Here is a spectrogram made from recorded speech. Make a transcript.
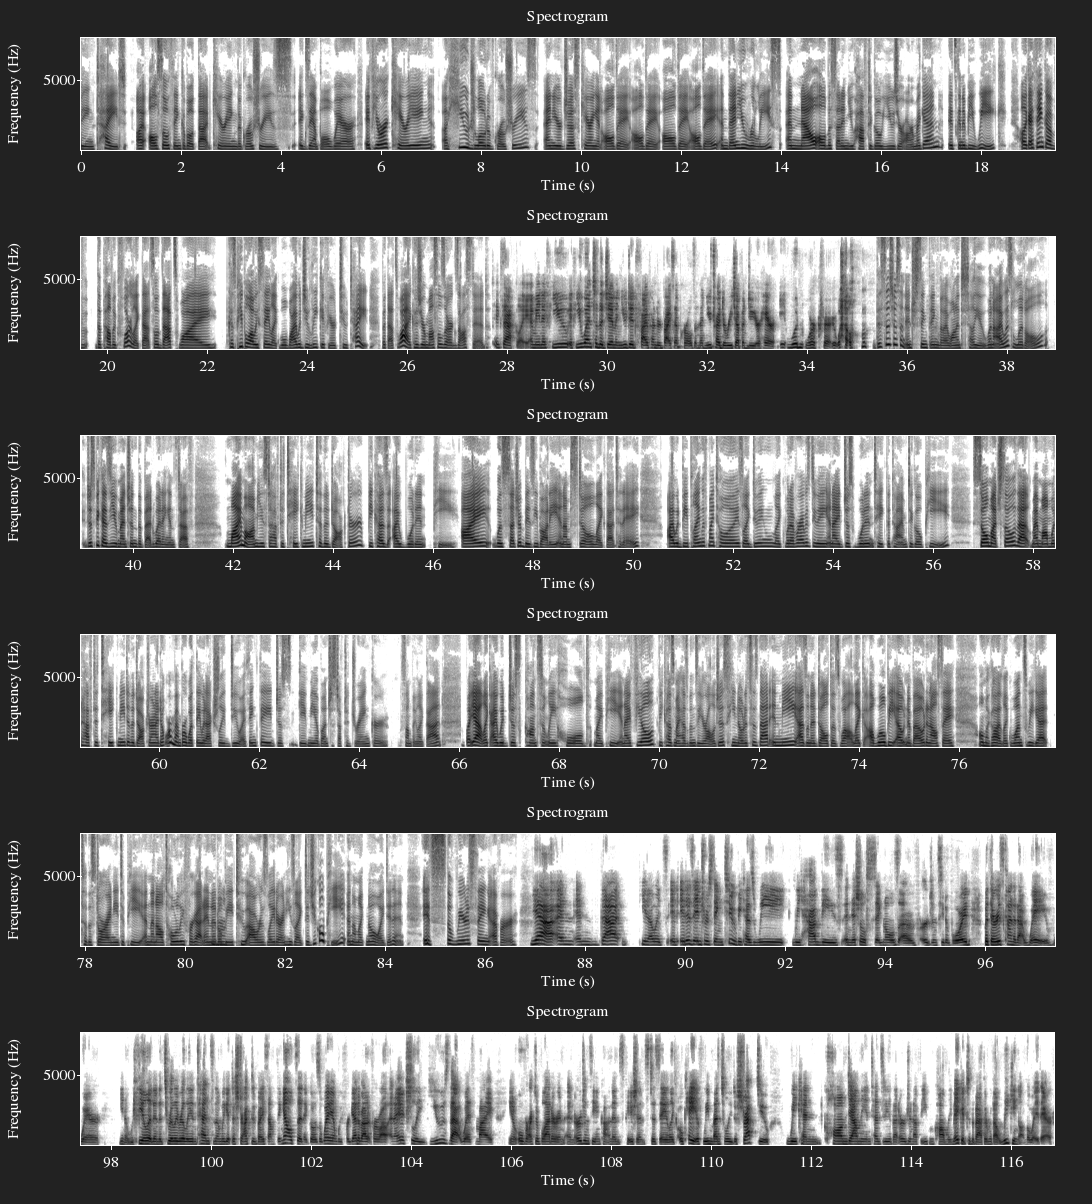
being tight, I also think about that carrying the groceries example, where if you're carrying a huge load of groceries and you're just carrying it all day, all day, all day, all day, and then you release, and now all of a sudden you have to go use your arm again, it's going to be weak. Like, I think of the pelvic floor like that. So that's why because people always say like well why would you leak if you're too tight? But that's why because your muscles are exhausted. Exactly. I mean if you if you went to the gym and you did 500 bicep curls and then you tried to reach up and do your hair it wouldn't work very well. This is just an interesting thing that i wanted to tell you. When i was little just because you mentioned the bedwetting and stuff my mom used to have to take me to the doctor because I wouldn't pee. I was such a busybody, and I'm still like that today. I would be playing with my toys, like doing like whatever I was doing, and I just wouldn't take the time to go pee. So much so that my mom would have to take me to the doctor, and I don't remember what they would actually do. I think they just gave me a bunch of stuff to drink or something like that. But yeah, like I would just constantly hold my pee. And I feel because my husband's a urologist, he notices that in me as an adult as well. Like I will be out and about and I'll say, oh my God, like once we get to the store, I need to pee. And then I'll totally forget. And mm-hmm. it'll be two hours later. And he's like, Did you go pee? And I'm like, No, I didn't. It's the weirdest thing ever. Yeah. And, and that, you know it's it, it is interesting too because we we have these initial signals of urgency to void but there is kind of that wave where you know we feel it and it's really really intense and then we get distracted by something else and it goes away and we forget about it for a while and i actually use that with my you know overactive bladder and, and urgency incontinence patients to say like okay if we mentally distract you we can calm down the intensity of that urge enough that you can calmly make it to the bathroom without leaking on the way there.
